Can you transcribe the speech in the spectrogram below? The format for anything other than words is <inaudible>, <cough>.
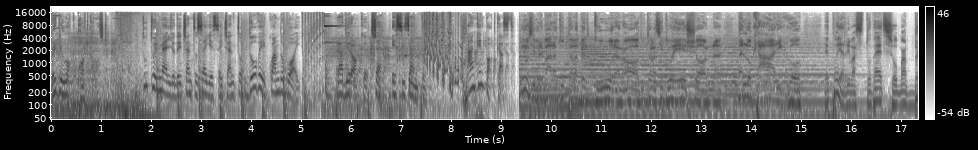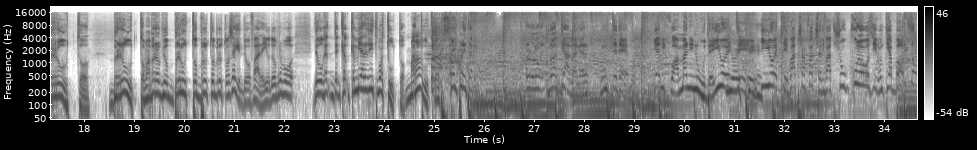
Radio Rock Podcast. Tutto il meglio dei 106 e 600 dove e quando vuoi. Radio Rock c'è e si sente. Anche in podcast. Uno si prepara tutta l'apertura, no? Tutta la situation, bello carico. E poi arriva sto pezzo, ma brutto. Brutto, ma proprio brutto, brutto, brutto. Lo sai che devo fare? Io devo proprio. Devo ca- de- cambiare ritmo a tutto. Ma? A tutto. Completamente. Proprio noi, al Gallagher non te temo. Vieni qua, mani nude, io e, Io e te, te. io e te, faccia a faccia, ti faccio un culo così, non ti abbozzo.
